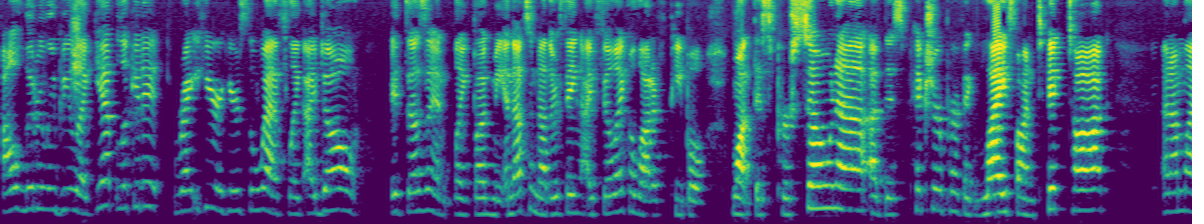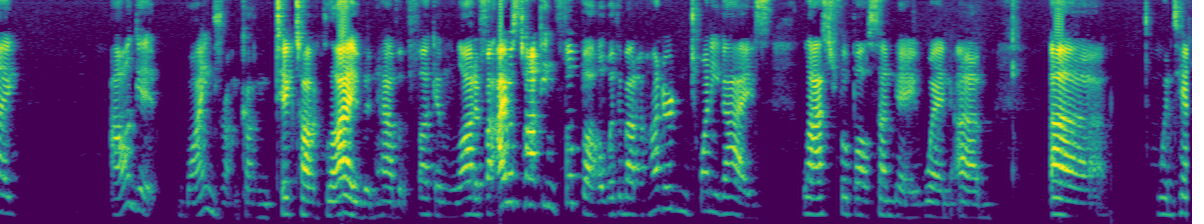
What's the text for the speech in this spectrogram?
I'll literally be like, "Yep, look at it right here. Here's the weft." Like, I don't it doesn't like bug me. And that's another thing. I feel like a lot of people want this persona of this picture perfect life on TikTok. And I'm like, I'll get wine drunk on TikTok live and have a fucking lot of fun. I was talking football with about 120 guys last football Sunday when um uh when Tampa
